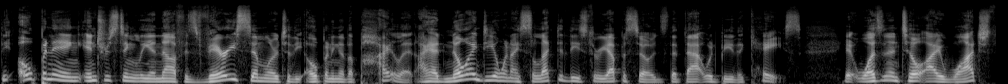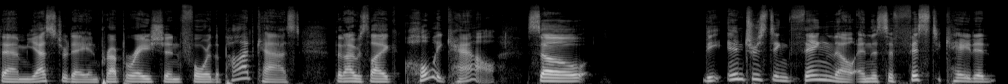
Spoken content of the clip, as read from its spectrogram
The opening, interestingly enough, is very similar to the opening of the pilot. I had no idea when I selected these three episodes that that would be the case. It wasn't until I watched them yesterday in preparation for the podcast that I was like, holy cow. So, the interesting thing, though, and the sophisticated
